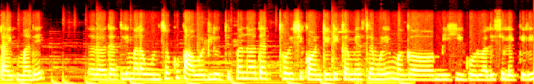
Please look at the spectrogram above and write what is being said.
टाईपमध्ये. तर त्यातली मला उंच खूप आवडली होती. पण त्यात थोडीशी क्वांटिटी कमी असल्यामुळे मग मी ही गोलवाली सिलेक्ट केली.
